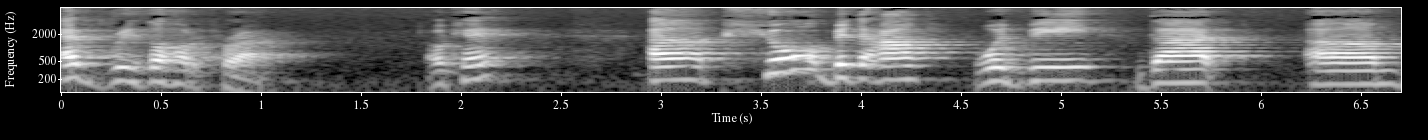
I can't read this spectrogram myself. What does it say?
every Dhuhr prayer. Okay? Uh, pure bid'ah would be that um,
